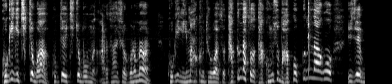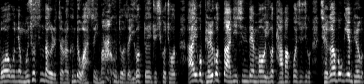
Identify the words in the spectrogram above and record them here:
고객이 직접 와. 국장이 직접 보면 알아서 하시라. 그러면 고객이 이만큼 들어와서 다 끝났어. 다 검수 받고 끝나고 이제 뭐 하고 그냥 문서 쓴다 그랬잖아. 근데 왔어. 이만큼 들어와서 이것도 해주시고 저 아 이거 별것도 아니신데 뭐 이거 다 바꿔주시고 제가 보기엔 별거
